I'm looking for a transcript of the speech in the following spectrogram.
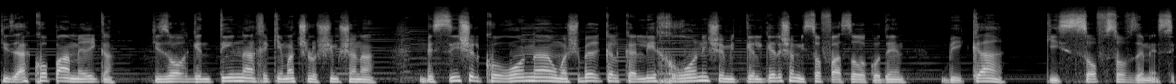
כי זה הקופה אמריקה. כי זו ארגנטינה אחרי כמעט 30 שנה. בשיא של קורונה ומשבר כלכלי כרוני שמתגלגל לשם מסוף העשור הקודם. בעיקר כי סוף סוף זה מסי.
